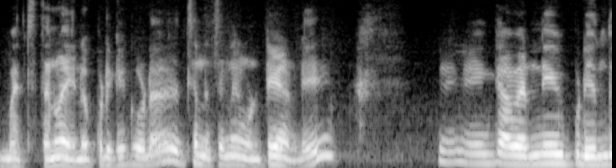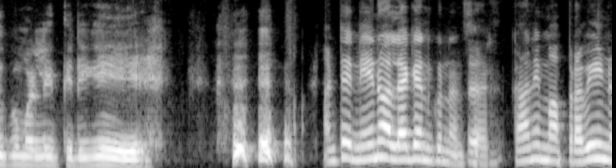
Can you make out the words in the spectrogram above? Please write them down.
మంచితనం అయినప్పటికీ కూడా చిన్న చిన్నవి ఉంటాయండి. ఇంకా అవన్నీ ఇప్పుడు ఎందుకు మళ్ళీ తిరిగి అంటే నేను అలాగే అనుకున్నాను సార్. కానీ మా ప్రవీణ్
